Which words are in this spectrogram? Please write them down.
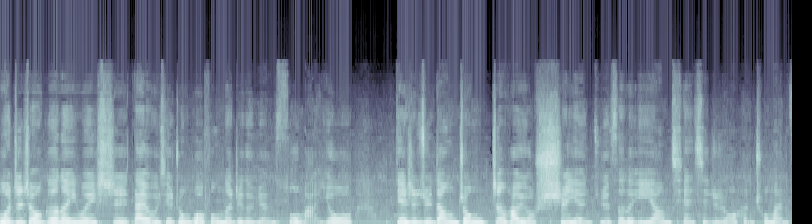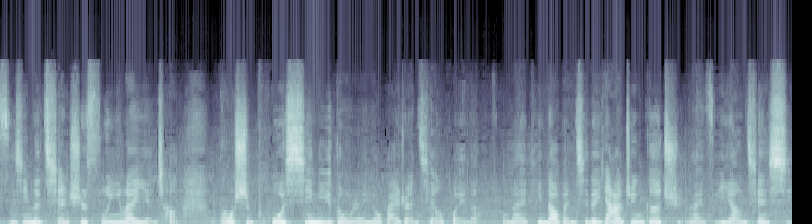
过整首歌呢，因为是带有一些中国风的这个元素嘛，由电视剧当中正好有饰演角色的易烊千玺这种很充满磁性的千世苏音来演唱，倒是颇细腻动人又百转千回的。我们来听到本期的亚军歌曲，来自易烊千玺《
